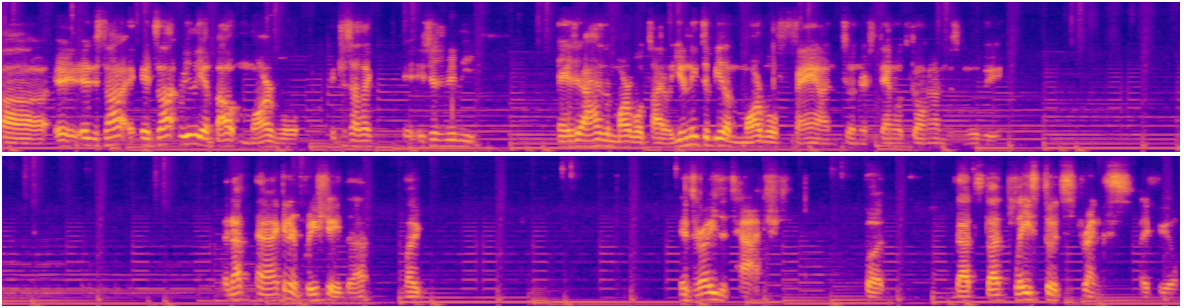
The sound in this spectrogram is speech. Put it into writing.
uh it, it's not it's not really about Marvel. It just has like it- it's just really it has a Marvel title. You don't need to be a Marvel fan to understand what's going on in this movie. And that and I can appreciate that. Like it's very detached. But that's that plays to its strengths, I feel.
